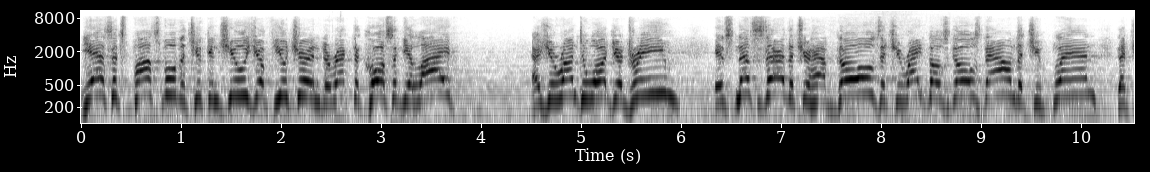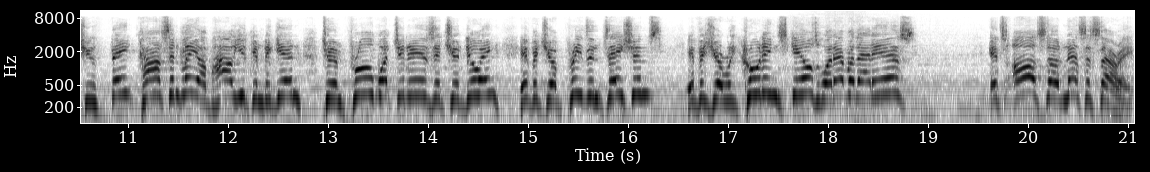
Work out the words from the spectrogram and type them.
Yes, it's possible that you can choose your future and direct the course of your life as you run toward your dream. It's necessary that you have goals, that you write those goals down, that you plan, that you think constantly of how you can begin to improve what it is that you're doing. If it's your presentations, if it's your recruiting skills, whatever that is, it's also necessary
